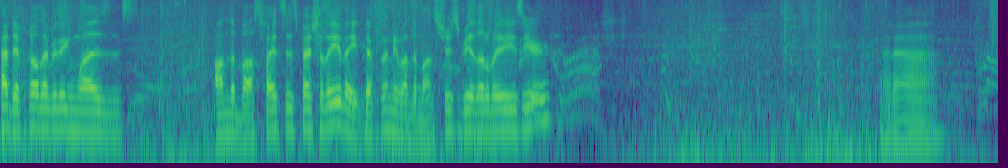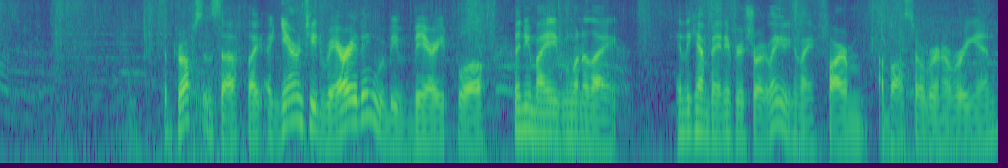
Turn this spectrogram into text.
how difficult everything was on the boss fights especially. They definitely want the monsters to be a little bit easier. But uh the drops and stuff, like a guaranteed rare I think would be very cool. Then you might even want to like in the campaign if you're struggling you can like farm a boss over and over again.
